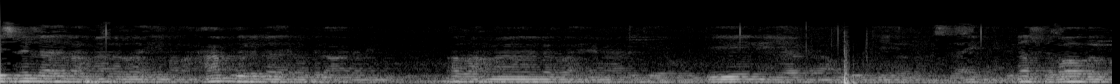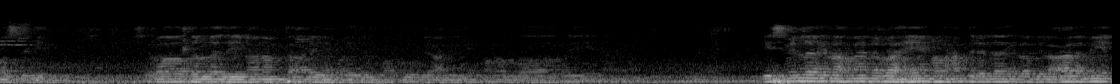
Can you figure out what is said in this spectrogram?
بسم الله الرحمن الرحيم. الحمد لله رب العالمين. الرحمن الرحيم. مالك يوم الدين. إياك نعبد وإياك نستعين. اهدنا الصراط المستقيم. صراط الذين أنعمت عليهم غير المغضوب عليهم ولا الضالين. بسم الله الرحمن الرحيم. الحمد لله رب العالمين.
